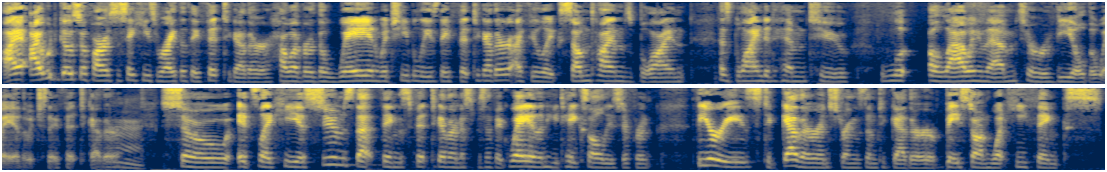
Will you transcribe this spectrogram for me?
I, I would go so far as to say he's right that they fit together. However, the way in which he believes they fit together, I feel like sometimes blind has blinded him to look, allowing them to reveal the way in which they fit together. Hmm. So it's like he assumes that things fit together in a specific way, and then he takes all these different theories together and strings them together based on what he thinks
